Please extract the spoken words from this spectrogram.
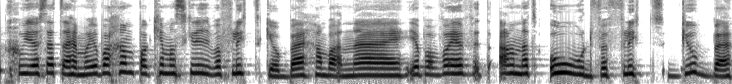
och jag satt där hemma och jag bara, han bara, kan man skriva flyttgubbe? Han bara, nej. Jag bara, vad är för ett annat ord för flyttgubbe?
